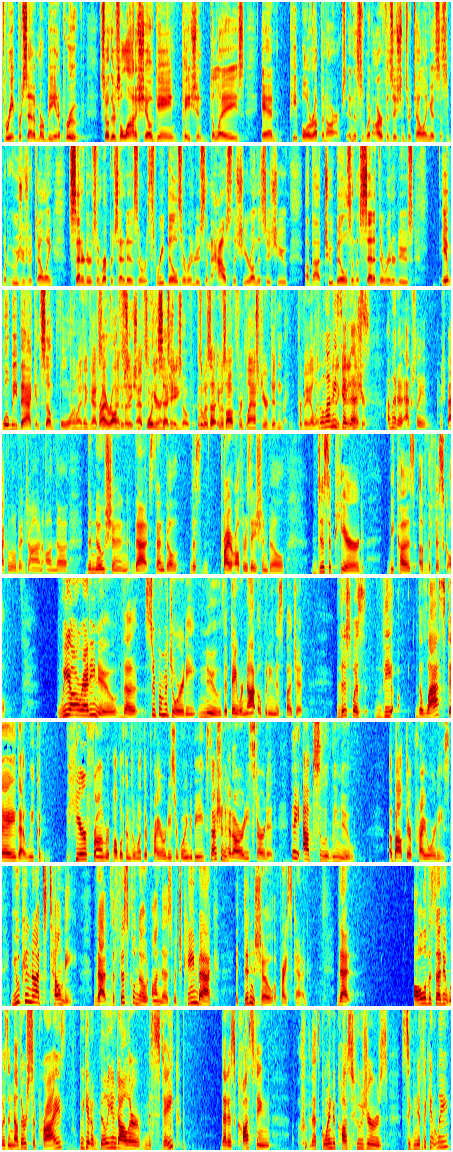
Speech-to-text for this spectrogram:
of them are being approved. So there's a lot of shell game, patient delays, and people are up in arms. And this is what our physicians are telling us. This is what Hoosiers are telling senators and representatives. There were three bills that were introduced in the House this year on this issue, about two bills in the Senate that were introduced it will be back in some form. Oh, I think that's prior a, authorization that's a, before the session's over. Because it was uh, it was offered last year, didn't right. prevail, and, well, let me and again say this. this year. I'm going to actually push back a little bit, John, on the the notion that Senate bill, this prior authorization bill, disappeared because of the fiscal. We already knew the supermajority knew that they were not opening this budget. This was the the last day that we could hear from Republicans on what their priorities are going to be. Session had already started. They absolutely knew about their priorities. You cannot tell me that the fiscal note on this, which came back, it didn't show a price tag, that all of a sudden it was another surprise. We get a billion dollar mistake that is costing, that's going to cost Hoosiers significantly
